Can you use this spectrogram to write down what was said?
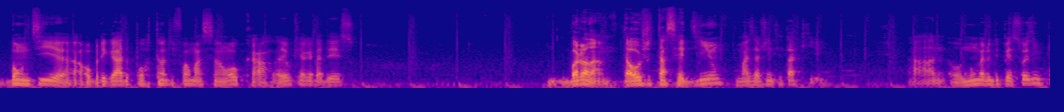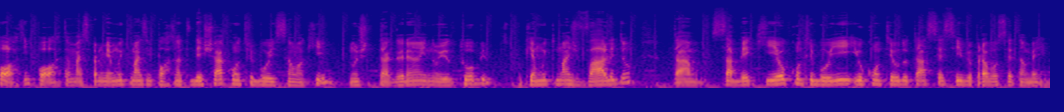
bom dia, obrigado por tanta informação. Ô Carla, eu que agradeço. Bora lá, tá, hoje tá cedinho, mas a gente tá aqui. Ah, o número de pessoas importa, importa, mas para mim é muito mais importante deixar a contribuição aqui no Instagram e no YouTube, porque é muito mais válido tá? Saber que eu contribuí e o conteúdo está acessível para você também,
